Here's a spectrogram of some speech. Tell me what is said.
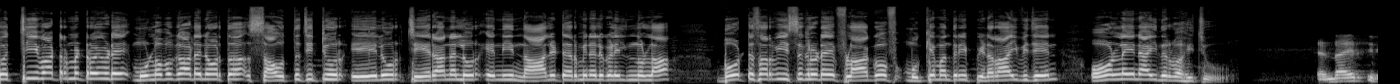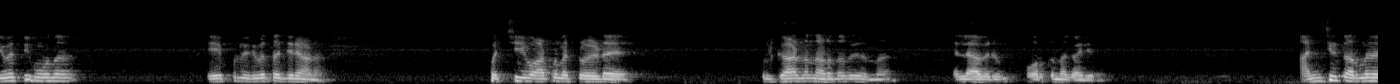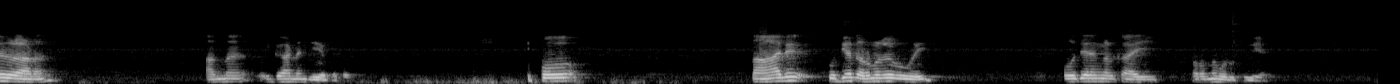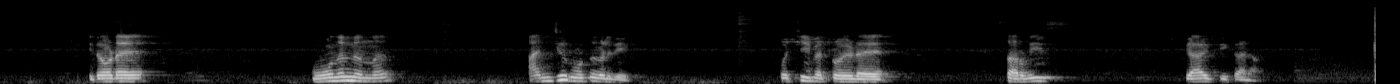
Kochi water മെട്രോയുടെ Mulavukad north south Chittoor Eloor Cheranallur എന്നീ നാല് ടെർമിനലുകളിൽ നിന്നുള്ള ബോട്ട് സർവീസുകളുടെ ഫ്ളാഗ് ഓഫ് മുഖ്യമന്ത്രി പിണറായി വിജയൻ ഓൺലൈനായി നിർവഹിച്ചു. രണ്ടായിരത്തി ഇരുപത്തി മൂന്ന് ഏപ്രിൽ ഇരുപത്തഞ്ചിനാണ് കൊച്ചി വാട്ടർ മെട്രോയുടെ ഉദ്ഘാടനം നടന്നത് എന്ന് എല്ലാവരും ഓർക്കുന്ന കാര്യം. അഞ്ച് ടെർമിനലുകളാണ് അന്ന് ഉദ്ഘാടനം ചെയ്യപ്പെട്ടത് ഇപ്പോ നാല് പുതിയ ടെർമിനലുകൾ കൂടി പൊതുജനങ്ങൾക്കായി തുറന്നു കൊടുക്കുകയാണ്. ഇതോടെ മൂന്നിൽ നിന്ന് അഞ്ച് റൂട്ടുകളിലേക്ക് കൊച്ചി മെട്രോയുടെ സർവീസ് വ്യാപിപ്പിക്കാനാണ്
